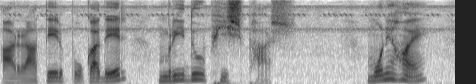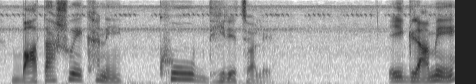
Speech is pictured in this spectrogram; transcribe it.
আর রাতের পোকাদের মৃদু ফিসফাস। মনে হয় বাতাসও এখানে খুব ধীরে চলে। এই গ্রামে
